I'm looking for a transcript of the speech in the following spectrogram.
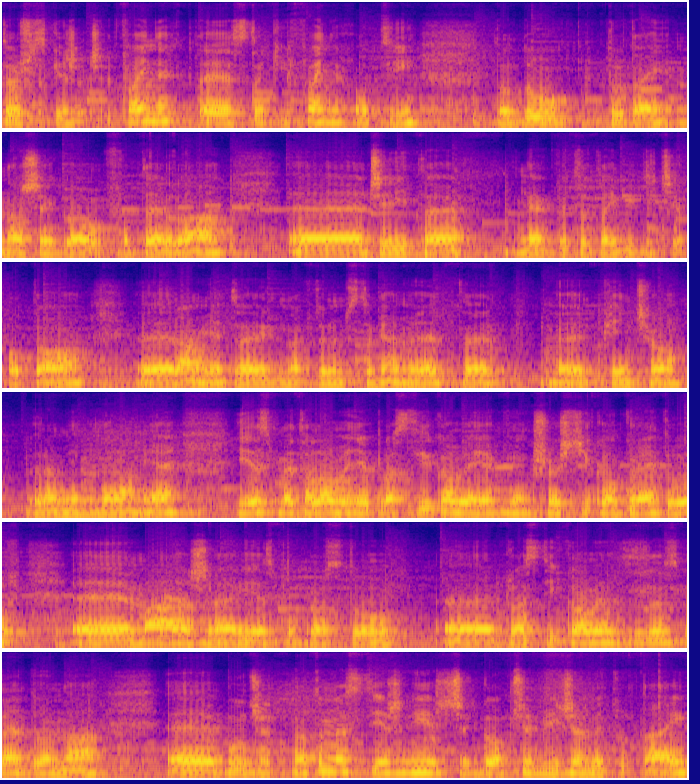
te wszystkie rzeczy. Fajnych, e, z takich fajnych opcji to dół tutaj naszego fotela, e, czyli te jakby tutaj widzicie oto e, ramię, te, na którym stawiamy, te e, pięcioramienne ramię, jest metalowe, nie plastikowe, jak w większości konkurentów e, ma, że jest po prostu plastikowe ze względu na budżet. Natomiast jeżeli jeszcze go przybliżymy tutaj,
